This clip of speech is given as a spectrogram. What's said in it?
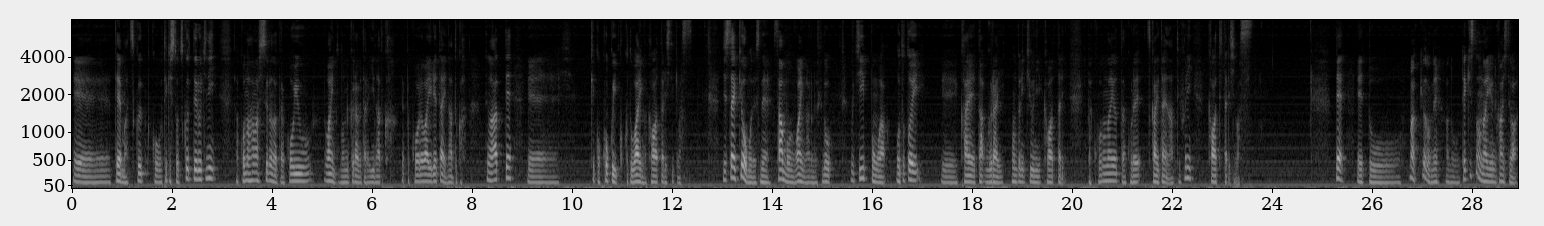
えー、テーマ作こうテキストを作っているうちにこの話するんだったらこういうワインと飲み比べたらいいなとかやっぱこれは入れたいなとかっていうのがあって、えー、結構刻一刻とワインが変わったりしていきます実際今日もですね3本ワインがあるんですけどうち1本は一昨日えー、変えたぐらい本当に急に変わったりやっぱこの内容だったらこれ使いたいなっていうふうに変わってたりします。で、えっ、とまあ、今日のねあのテキストの内容に関しては、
